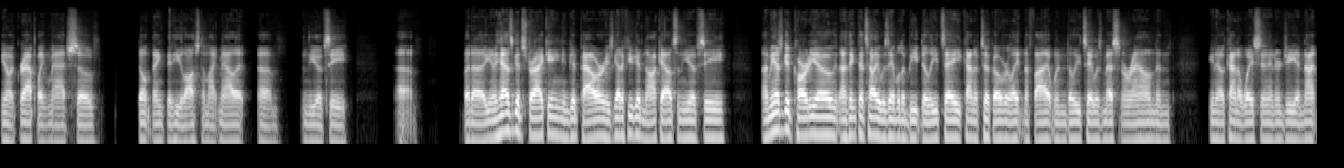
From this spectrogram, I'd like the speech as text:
you know a grappling match, so don't think that he lost to Mike Malott. Um, in the UFC. Uh, but uh, you know, he has good striking and good power. He's got a few good knockouts in the UFC. Um, he has good cardio. I think that's how he was able to beat Dolidze. He kind of took over late in the fight when Dolidze was messing around and you know, kind of wasting energy and not,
